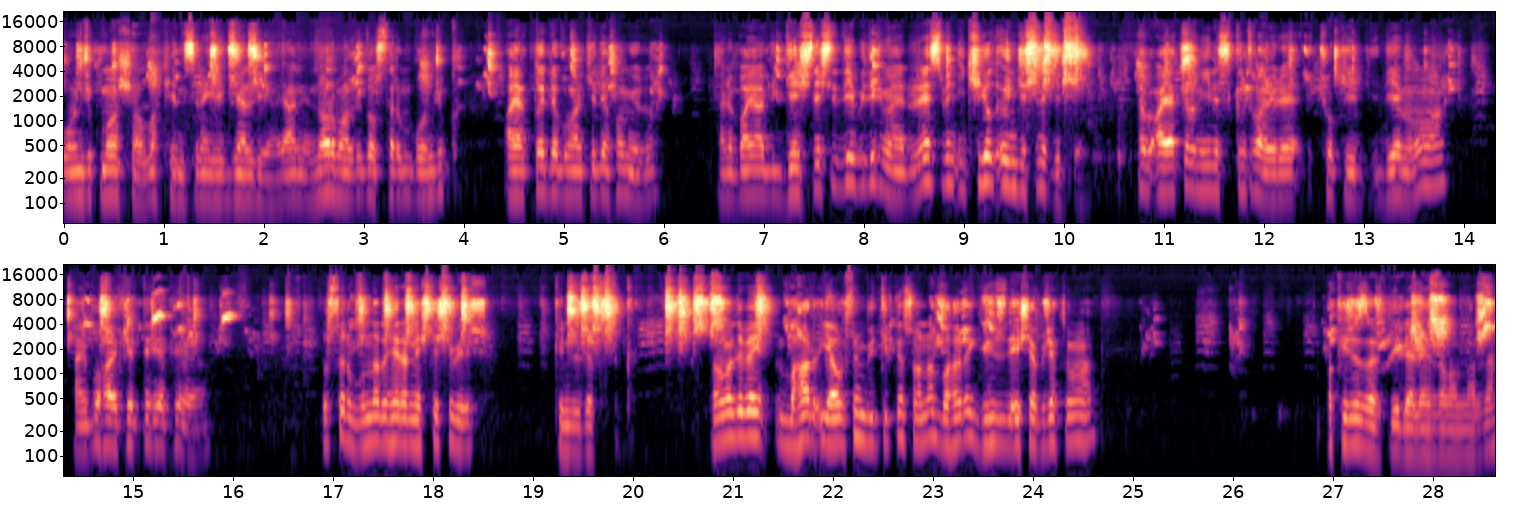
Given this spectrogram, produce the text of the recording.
Boncuk maşallah kendisine gel- geldi ya. Yani normalde dostlarım boncuk ayaklarıyla bu hareketi yapamıyordu. Hani bayağı bir gençleşti diyebilirim yani. Resmen 2 yıl öncesine gitti. Tabi ayaklarında yine sıkıntı var öyle çok iyi diyemem ama hani bu hareketleri yapıyor ya. Dostlarım bunlar da her an eşleşebilir. Gündüzde fıstık. Normalde ben bahar yavrusunu büyüttükten sonra baharı gündüzde eş yapacaktım ama bakacağız artık ilerleyen zamanlarda.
